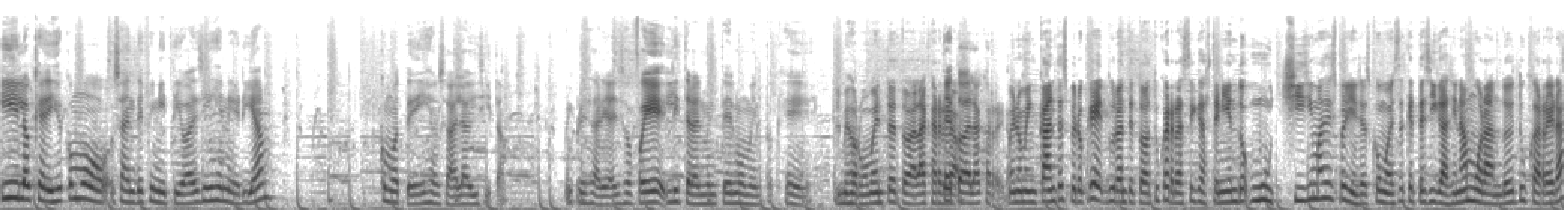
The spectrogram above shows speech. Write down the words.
Y lo que dije como, o sea, en definitiva es ingeniería, como te dije, o sea, la visita empresarial. Eso fue literalmente el momento que... El mejor momento de toda la carrera. De toda la carrera. Bueno, me encanta. Espero que durante toda tu carrera sigas teniendo muchísimas experiencias como esta, que te sigas enamorando de tu carrera.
